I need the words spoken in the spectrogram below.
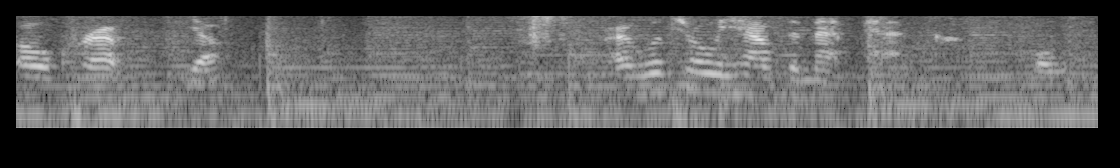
Oh crap, yeah. I literally have the map pack. Oh.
